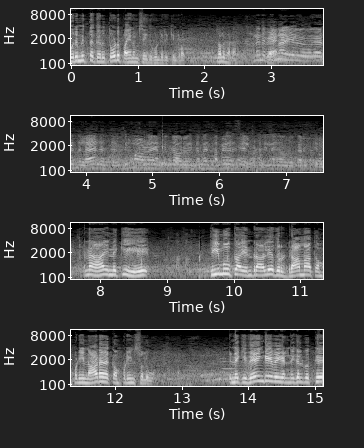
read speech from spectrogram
ஒருமித்த கருத்தோடு பயணம் செய்து கொண்டிருக்கின்றோம். சொல்லுங்க இன்னைக்கு திமுக என்றாலே அது ஒரு டிராமா கம்பெனி நாடக கம்பெனின்னு சொல்லுவோம். இன்னைக்கு வேங்கை வயல் நிகழ்வுக்கு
